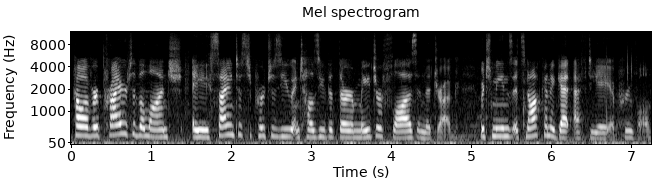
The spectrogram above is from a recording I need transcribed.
However, prior to the launch, a scientist approaches you and tells you that there are major flaws in the drug, which means it's not going to get FDA approval.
